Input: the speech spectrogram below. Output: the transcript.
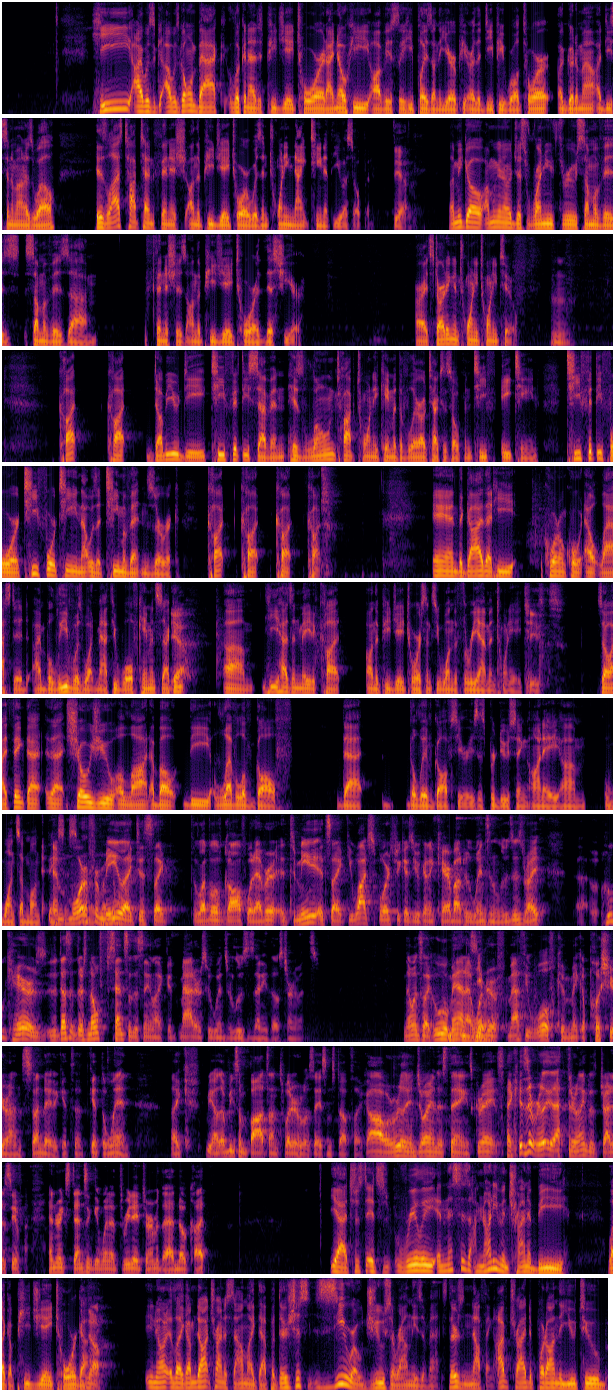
he I was I was going back looking at his PGA tour and I know he obviously he plays on the European or the DP World Tour a good amount, a decent amount as well. His last top 10 finish on the PGA Tour was in 2019 at the US Open Yeah. let me go i'm gonna just run you through some of his some of his um, finishes on the pga tour this year all right starting in 2022 Hmm. cut cut wd t57 his lone top 20 came at the valero texas open t18 t54 t14 that was a team event in zurich cut cut cut cut and the guy that he quote unquote outlasted, I believe was what Matthew Wolff came in second. Yeah. Um, he hasn't made a cut on the PGA Tour since he won the 3M in 2018. Jesus. So I think that that shows you a lot about the level of golf that the LIV Golf Series is producing on a um, once a month basis. And more for me, golf. like just like the level of golf, whatever. It, to me, it's like you watch sports because you're going to care about who wins and loses, right? Uh, who cares? It doesn't. There's no sense of this thing like it matters who wins or loses any of those tournaments. No one's like, "Ooh, man, I Zero. wonder if Matthew Wolff can make a push here on Sunday to get to get the win." Like, you know, there'll be some bots on Twitter who will say some stuff like, "Oh, we're really enjoying this thing. It's great." It's like, is it really that thrilling to try to see if Henrik Stenson can win a three day tournament that had no cut? Yeah, it's just it's really, and this is I'm not even trying to be like a PGA Tour guy. No you know, like I'm not trying to sound like that, but there's just zero juice around these events. There's nothing. I've tried to put on the YouTube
